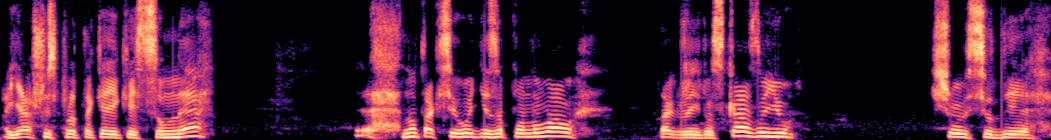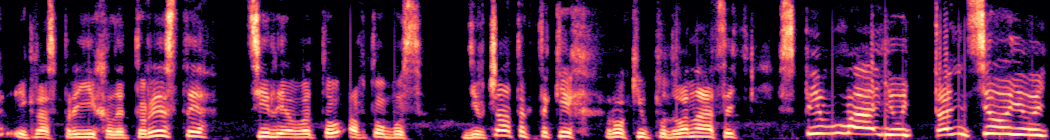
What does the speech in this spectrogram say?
А я щось про таке якесь сумне. Ну так сьогодні запланував, так вже й розказую. Йшов сюди, якраз приїхали туристи, цілий автобус дівчаток таких років по 12. Співають, танцюють,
